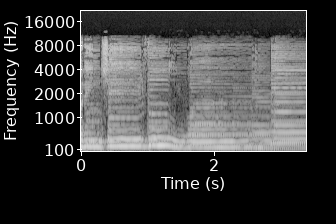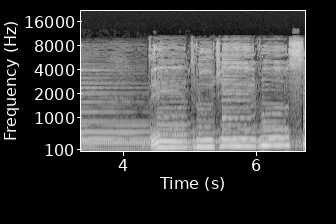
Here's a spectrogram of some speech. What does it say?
Aprendi voar dentro de você,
